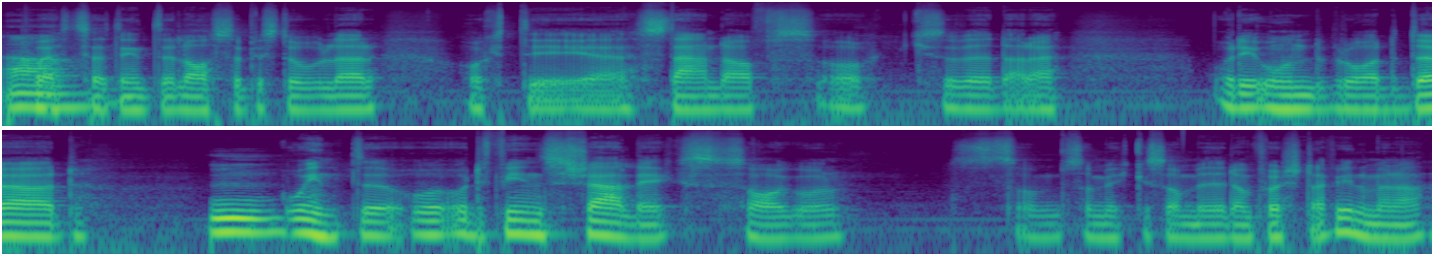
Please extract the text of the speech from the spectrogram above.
Ja. på ett sätt, inte laserpistoler. Och det är standoffs och så vidare. Och det är ond bråd död. Mm. Och, inte, och, och det finns kärlekssagor. Som, så mycket som i de första filmerna.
